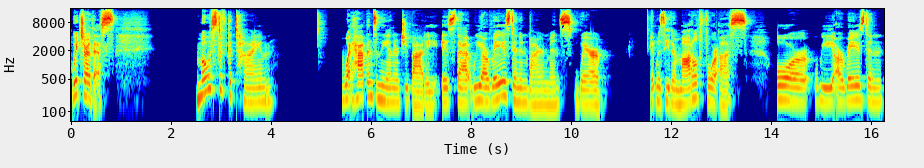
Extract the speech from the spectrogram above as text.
which are this. Most of the time, what happens in the energy body is that we are raised in environments where it was either modeled for us or we are raised in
